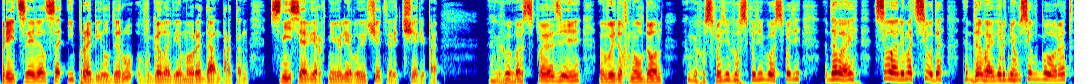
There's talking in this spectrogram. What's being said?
прицелился и пробил дыру в голове Моры Данбартон, снеся верхнюю левую четверть черепа. «Господи!» — выдохнул Дон. «Господи, господи, господи! Давай свалим отсюда! Давай вернемся в город!»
